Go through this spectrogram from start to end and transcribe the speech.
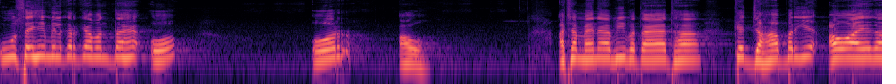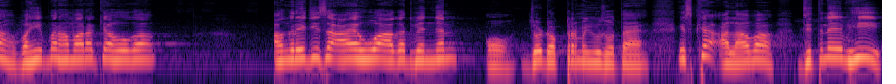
ऊ से ही मिलकर क्या बनता है? ओ, और आओ। अच्छा मैंने अभी बताया था कि जहाँ पर ये अ आएगा, वहीं पर हमारा क्या होगा? अंग्रेज़ी से आया हुआ आगत व्यंजन ओ जो डॉक्टर में यूज़ होता है। इसके अलावा जितने भी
